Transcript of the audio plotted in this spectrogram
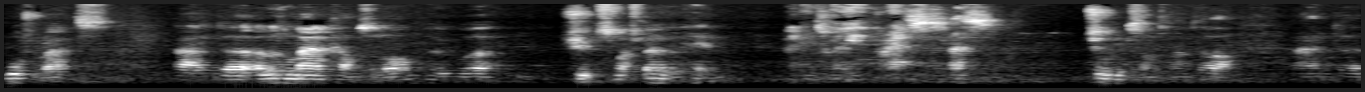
water rats, and uh, a little man comes along who uh, shoots much better than him, and he's really impressed, as children sometimes are. And uh,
